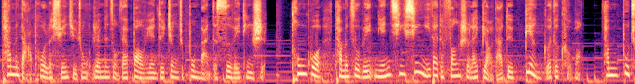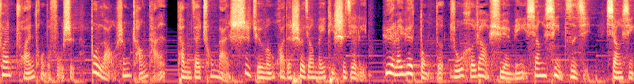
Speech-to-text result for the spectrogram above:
他们打破了选举中人们总在抱怨对政治不满的思维定式。通过他们作为年轻新一代的方式来表达对变革的渴望。他们不穿传统的服饰，不老生常谈。他们在充满视觉文化的社交媒体世界里，越来越懂得如何让选民相信自己，相信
